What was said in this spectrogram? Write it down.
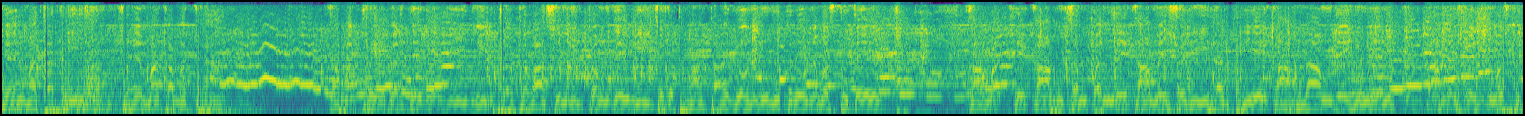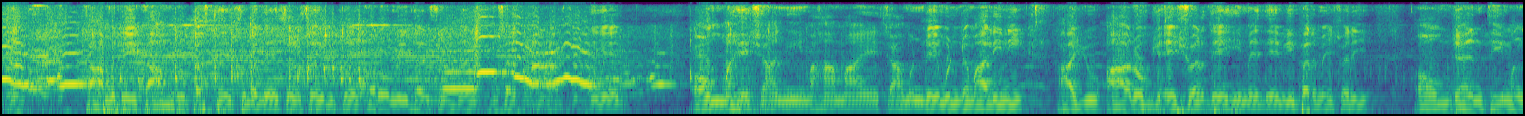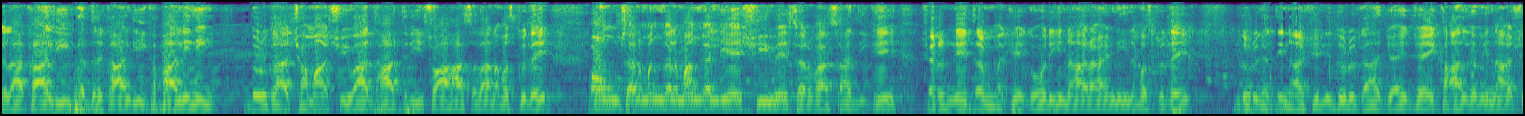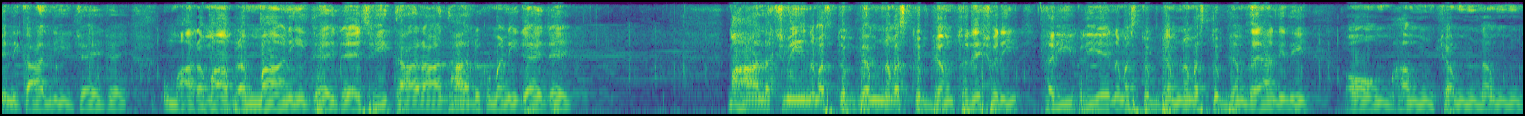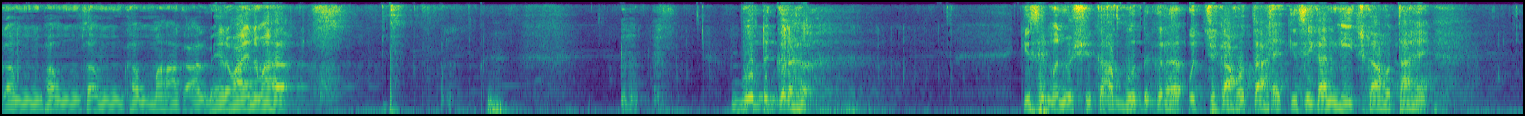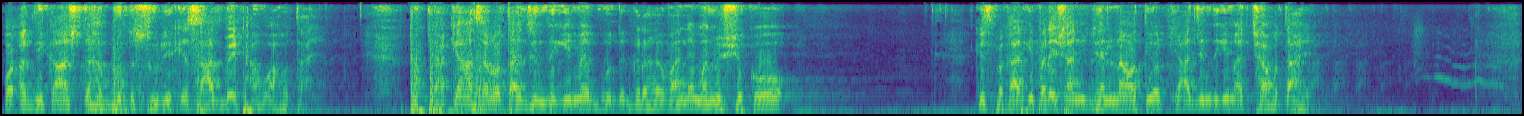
जय माता दी, जय माँ कामाख्या कामाख्ये वरदे देवी नीलपर्वतवासिनी त्वं देवी जगतमाता योनि मुद्रे नमस्तुते। कामाख्ये काम संपन्ने, कामेश्वरी हर प्रिये कामनाम देहि मे नित्यं कामेश्वरी नमस्तुते। कामदे काम रूपस्थे सुभगे सुरसेविते करोमि दर्शन देवी सर्वकामार्थिदये ओम महेशानी, महामाये, चामुंडे मुंडमालिनी, आयु आरोग्य ऐश्वर देही में देवी परमेश्वरी। ओम जयंती मंगला काली भद्रकाली, कपालिनी, दुर्गा क्षमा, शिवा, धात्री, स्वाहा, सदा नमस्तुते। ओम सर्वमंगल मांगल्ये, शिवे सर्वा साधिके शरण्ये त्र्यंबके गौरी नारायणी नमस्तुते। दुर्गति नाशिनी दुर्गा जय जय, काल विनाशिनी, काली जय जय, उमा रमा ब्रह्माणी, जय जय, सीता राधा रुक्मणी, जय जय। महालक्ष्मी नमस्तुभ्यम नमस्तुभ्यम सुरेश्वरी हरि प्रिय नमस्तुभ्यम नमस्तुभ्यम दयानिधि। ओम हम शम नम गम भम सम खम महाकाल भैरवाय नमः। बुध ग्रह। किसी मनुष्य का बुध ग्रह उच्च का होता है, किसी का नीच का होता है, और अधिकांशतः बुध सूर्य के साथ बैठा हुआ होता है। तो क्या क्या असर होता है ज़िंदगी में बुध ग्रह वाले मनुष्य को किस प्रकार की परेशानी झेलना होती है और क्या ज़िंदगी में अच्छा होता है?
